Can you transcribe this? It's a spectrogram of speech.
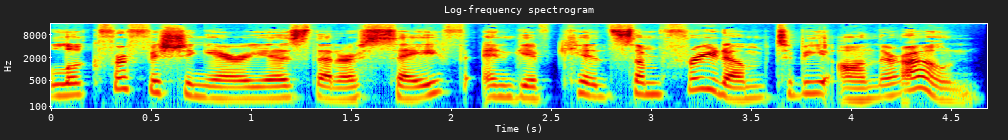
Look for fishing areas that are safe and give kids some freedom to be on their own.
